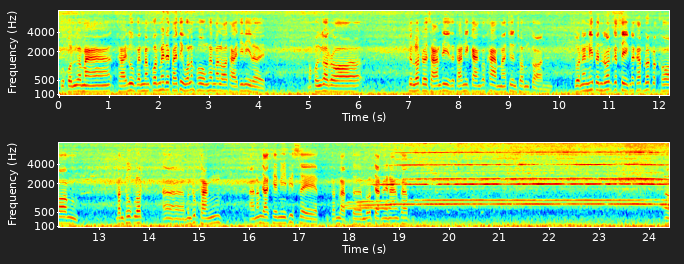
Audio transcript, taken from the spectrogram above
ผู้คนก็มาถ่ายรูปกันบางคนไม่ได้ไปที่หัวลำโพงครับมารอถ่ายที่นี่เลย บางคนก็รอขึ้นรถโดยสารที่สถานีกลางก็ข้ามมาชื่นชมก่อน ส่วนอันนี้เป็นรถกระติกนะครับ รถประคอง บรรทุกรถบรรทุกถัง น้ำยาเคมีพิเศษสำหรับเติมรถจากในน้ำครับเอา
